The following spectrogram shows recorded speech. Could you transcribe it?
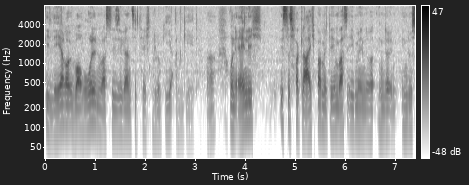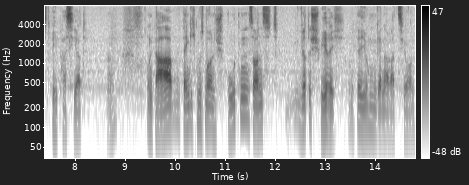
die Lehrer überholen, was diese ganze Technologie angeht. Ja. Und ähnlich ist es vergleichbar mit dem, was eben in der, in der Industrie passiert. Ja. Und da, denke ich, muss man uns sputen, sonst wird es schwierig mit der jungen Generation.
